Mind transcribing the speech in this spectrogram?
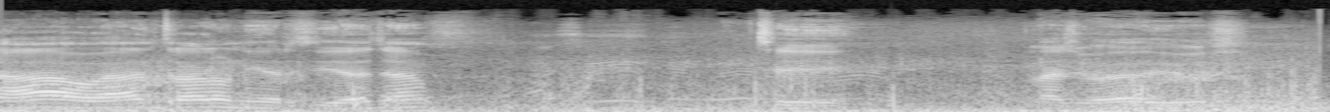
Nada, voy a entrar a la universidad ya. Sí, la ayuda de Dios.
